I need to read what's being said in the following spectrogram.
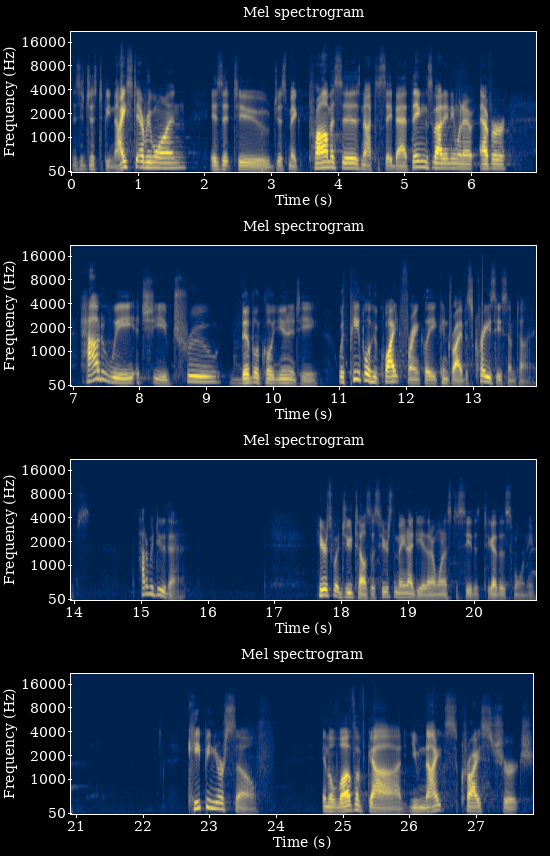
Is it just to be nice to everyone? Is it to just make promises, not to say bad things about anyone ever? How do we achieve true biblical unity with people who, quite frankly, can drive us crazy sometimes? How do we do that? Here's what Jude tells us. Here's the main idea that I want us to see together this morning. keeping yourself in the love of God unites Christ's church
